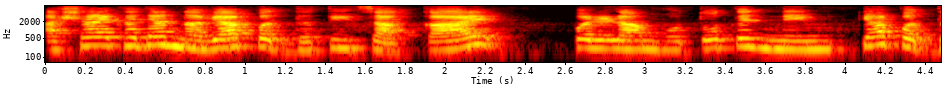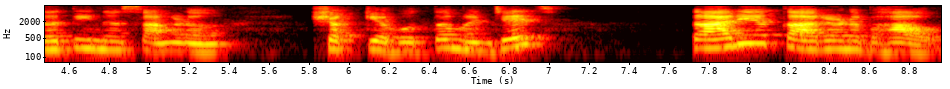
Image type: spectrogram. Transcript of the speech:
अशा एखाद्या नव्या पद्धतीचा काय परिणाम होतो ते नेमक्या पद्धतीनं सांगणं शक्य होतं. म्हणजेच कार्यकारण भाव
